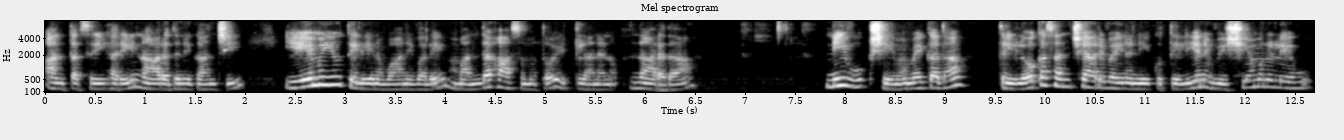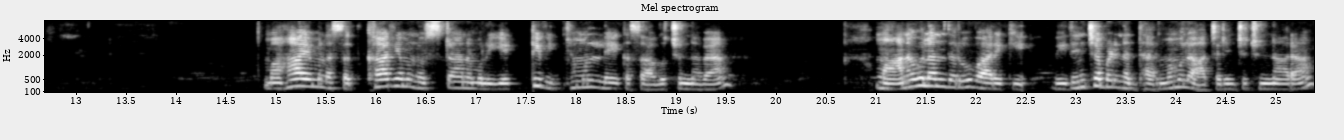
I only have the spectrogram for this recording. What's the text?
అంత శ్రీహరి నారదుని గాంచి ఏమయూ తెలియని వాని వలె మందహాసముతో ఇట్లనెను. నారద! నీవు క్షేమమే కదా? త్రిలోక సంచారివైన నీకు తెలియని విషయములు లేవు. మహాయముల సత్కార్యమునుష్ఠానములు ఎట్టి విఘ్నములు లేక సాగుచున్నవా? మానవులందరూ వారికి విధించబడిన ధర్మములు ఆచరించుచున్నారా?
